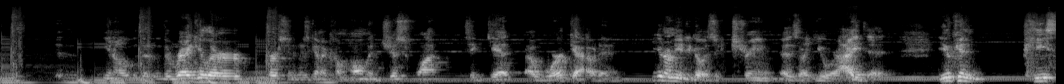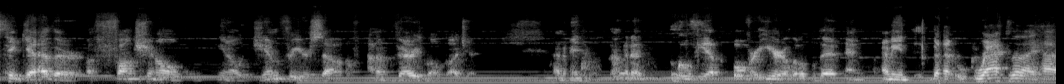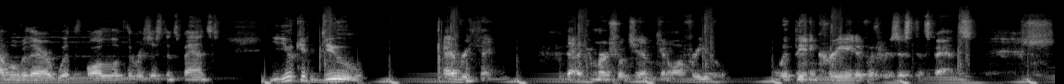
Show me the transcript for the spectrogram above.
you know the, the regular person who's going to come home and just want to get a workout in, you don't need to go as extreme as like you or I did. You can piece together a functional, you know, gym for yourself on a very low budget. I mean, I'm going to move you up over here a little bit. And I mean, that rack that I have over there with all of the resistance bands, you could do everything that a commercial gym can offer you with being creative with resistance bands.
